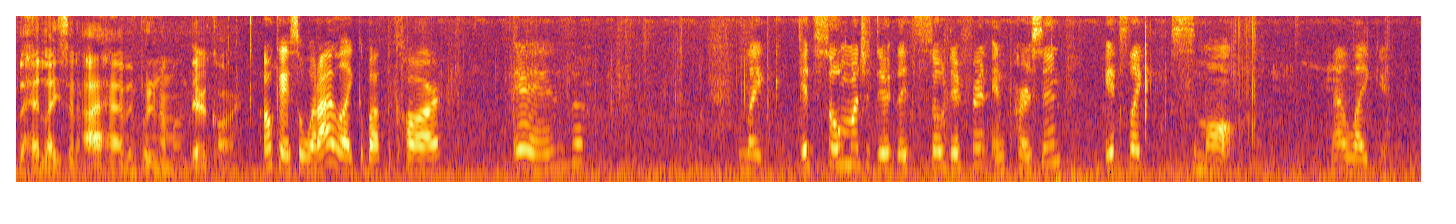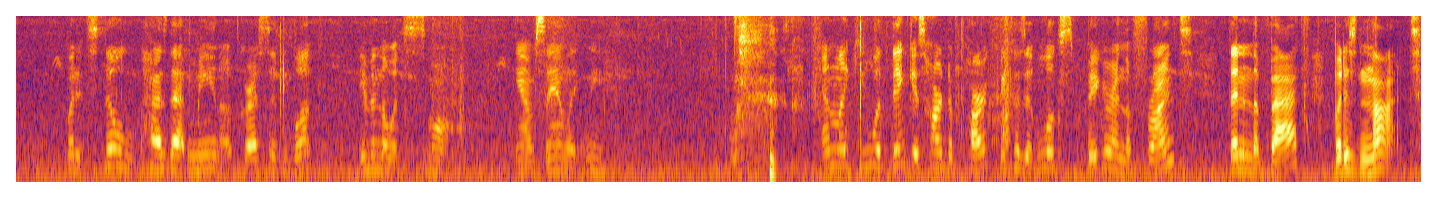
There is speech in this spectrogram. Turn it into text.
the headlights that I have and putting them on their car. Okay, so what I like about the car is like it's so much it's so different in person. It's like small. And I like it. But it still has that mean aggressive look even though it's small. You know what I'm saying? Like me. and like you would think it's hard to park because it looks bigger in the front than in the back, but it's not.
